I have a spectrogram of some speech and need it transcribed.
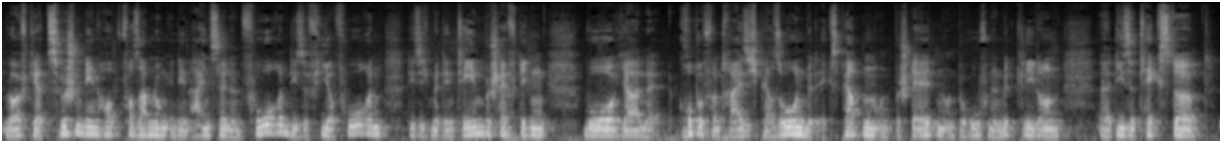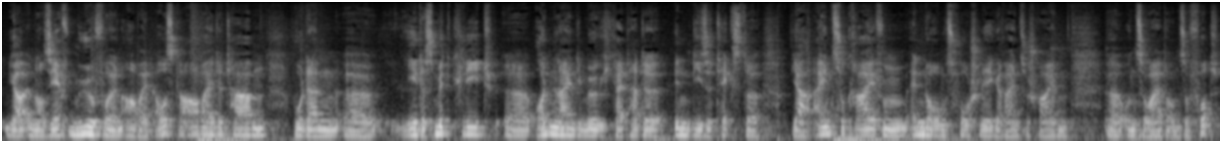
läuft ja zwischen den Hauptversammlungen in den einzelnen Foren, diese vier Foren, die sich mit den Themen beschäftigen, wo ja eine Gruppe von 30 Personen mit Experten und bestellten und berufenen Mitgliedern äh, diese Texte ja in einer sehr mühevollen Arbeit ausgearbeitet haben, wo dann äh, jedes Mitglied Äh, online die Möglichkeit hatte, in diese Texte ja einzugreifen, Änderungsvorschläge reinzuschreiben äh, und so weiter und so fort,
